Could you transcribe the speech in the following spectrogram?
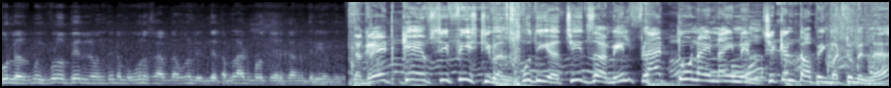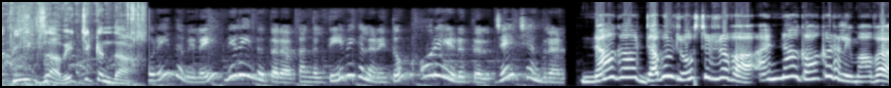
ஊரில் இருக்கும் இவ்வளோ பேர் வந்து நம்ம ஊரை சார்ந்தவங்க இந்த தமிழ்நாடு முழுக்க இருக்காங்க தெரிய வந்தது. த கிரேட் கேஎஃப்சி ஃபெஸ்டிவல் புதிய pizza meal flat two nine nine chicken topping மட்டும் இல்ல பீட்சாவே சிக்கன் தான். குறைந்த விலை நிறைந்த தரம். தங்கள் தேவைகள் அனைத்தும் ஒரே இடத்தில். ஜெயச்சந்திரன். நாகா டபுள் ரோஸ்டட் ரவா அண்ட் நாகா கடலை மாவு.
